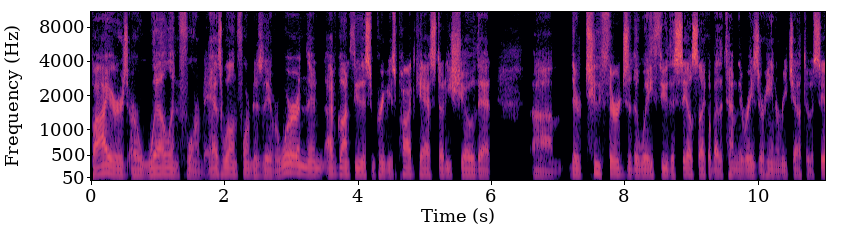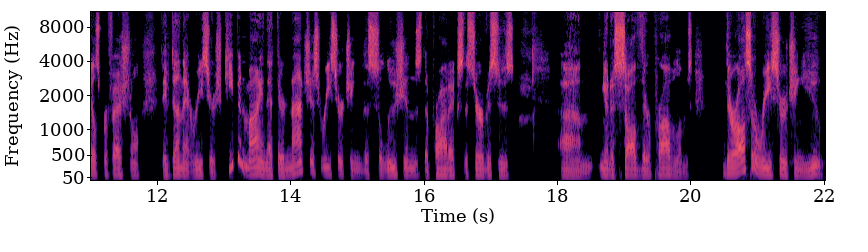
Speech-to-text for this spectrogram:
buyers are well informed, as well informed as they ever were. And then I've gone through this in previous podcast studies show that um, they're two thirds of the way through the sales cycle by the time they raise their hand and reach out to a sales professional. They've done that research. Keep in mind that they're not just researching the solutions, the products, the services, um, you know, to solve their problems. They're also researching you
